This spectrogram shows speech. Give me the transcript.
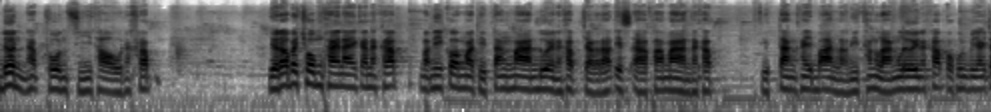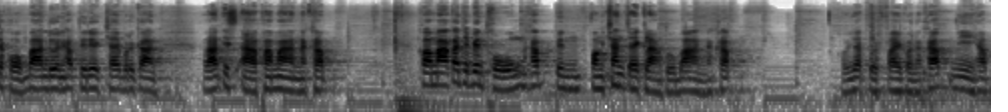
เดิร์นะครับโทนสีเทานะครับ เดี๋ยวเราไปชมภายในกันนะครับวันนี้ก็มาติดตั้งม่านด้วยนะครับ จากร้าน SR ผ้าม่านนะครับติดตั้งให้บ้านหลังนี้ทั้งหลังเลยนะครับขอบคุณไปยังเจ้าของบ้านด้วยนะครับ ที่เรียกใช้บริการร้าน SR ผ้าม่านนะครับเข้ามาก็จะเป็นโถงนะครับเป็นฟังก์ชันใจกลางตัวบ้านนะครับขออนุญาตเปิดไฟก่อนนะครับ นี่ครับ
